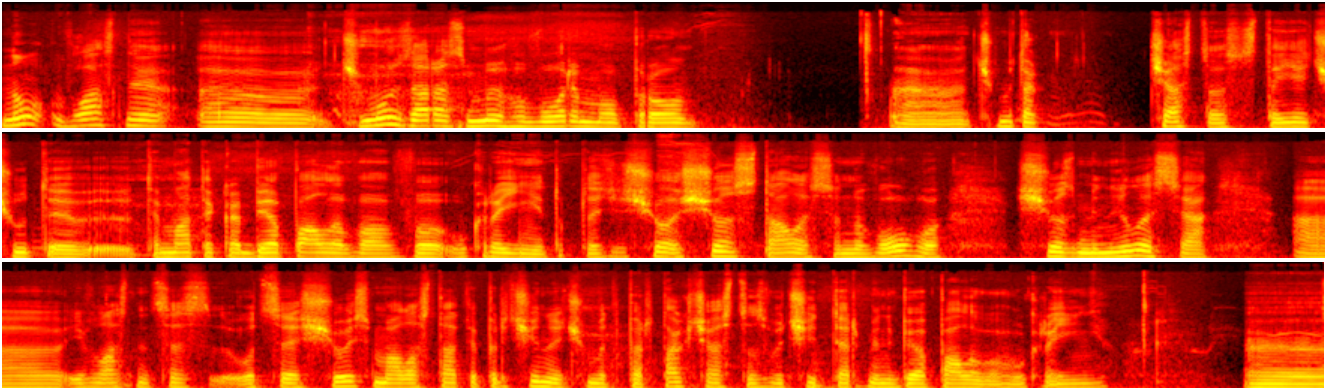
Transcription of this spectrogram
Ну, власне, чому зараз ми говоримо про. Чому так часто стає чути тематика біопалива в Україні? Тобто, що, що сталося нового, що змінилося? Е, і, власне, це оце щось мало стати причиною, чому тепер так часто звучить термін біопаливо в Україні. Е,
